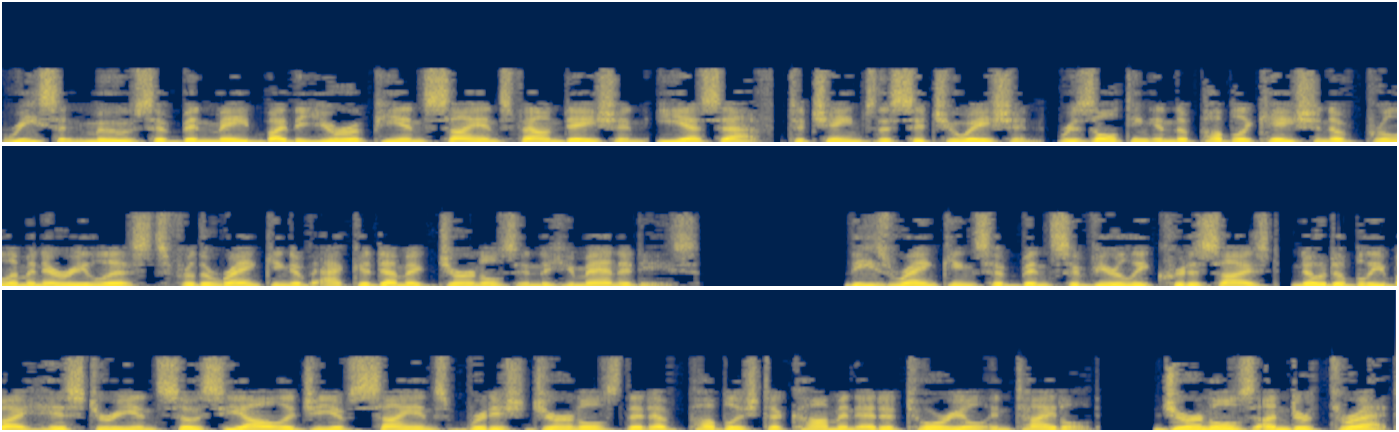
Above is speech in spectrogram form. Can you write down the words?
Recent moves have been made by the European Science Foundation to change the situation, resulting in the publication of preliminary lists for the ranking of academic journals in the humanities. These rankings have been severely criticized, notably by History and Sociology of Science British journals that have published a common editorial entitled journals under threat.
